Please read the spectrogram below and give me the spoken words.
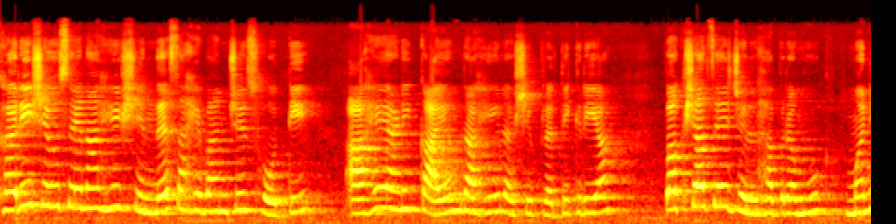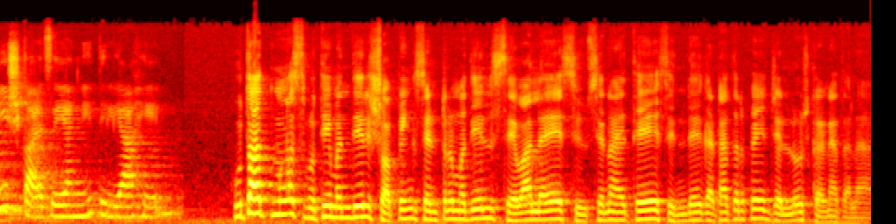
खरी शिवसेना ही शिंदे साहेबांचीच होती आहे आणि कायम राहील अशी प्रतिक्रिया पक्षाचे जिल्हाप्रमुख मनीष काळजे यांनी दिली आहे. हुतात्मा स्मृती मंदिर शॉपिंग सेंटरमधील सेवालय शिवसेना येथे शिंदे गटातर्फे जल्लोष करण्यात आला.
